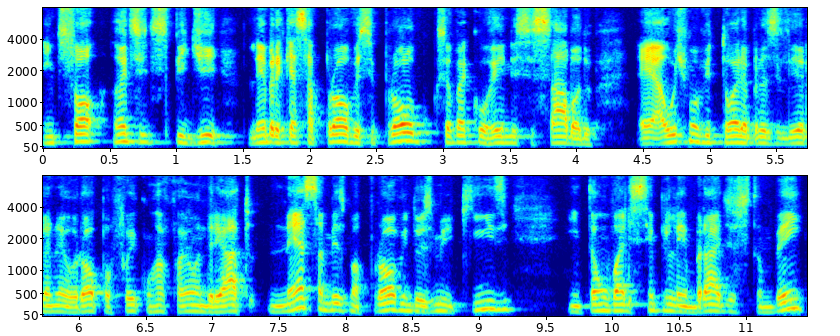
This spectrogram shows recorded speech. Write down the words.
A gente só, antes de despedir, lembra que essa prova, esse prólogo que você vai correr nesse sábado, é a última vitória brasileira na Europa foi com Rafael Andreato nessa mesma prova, em 2015. Então, vale sempre lembrar disso também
